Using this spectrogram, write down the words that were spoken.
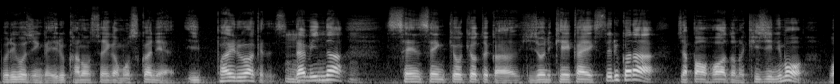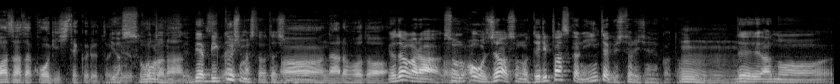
プリゴジンがいる可能性がモスクワにはいっぱいいるわけです。でみんな戦々恐々というか非常に警戒してるからジャパンフォワードの記事にもわざわざ抗議してくるということなんです、ね、いやびっくりしました私も。あなるほど。いやだからその、うん、おじゃあそのデリパスカにインタビューしたらいいじゃないかと、うんうん、であの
